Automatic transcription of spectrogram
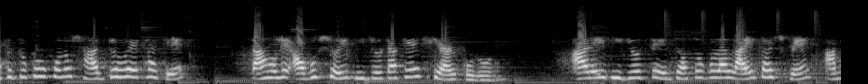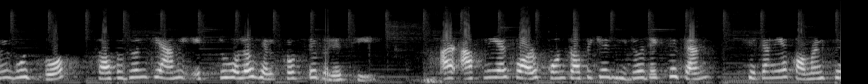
এতটুকু কোনো সাহায্য হয়ে থাকে, তাহলে অবশ্যই ভিডিওটাকে শেয়ার করুন। আর এই ভিডিওতে যতগুলা লাইক আসবে, আমি বুঝব ততজনকে আমি একটু হলেও হেল্প করতে পেরেছি। আর আপনি এরপর কোন টপিকের ভিডিও দেখতে চান, সেটা নিয়ে কমেন্টসে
